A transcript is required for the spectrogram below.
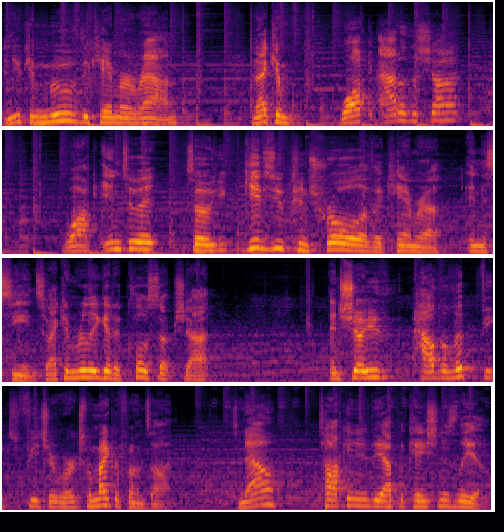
and you can move the camera around and I can walk out of the shot, walk into it. So it gives you control of a camera in the scene. So I can really get a close-up shot and show you how the lip fe feature works with microphones on. So now, talking into the application is Leo.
